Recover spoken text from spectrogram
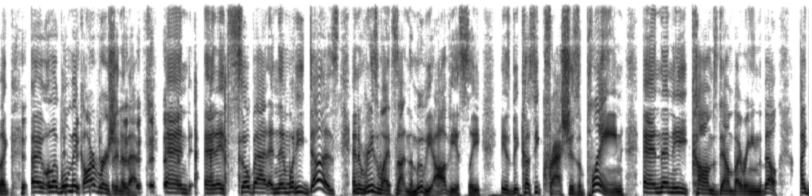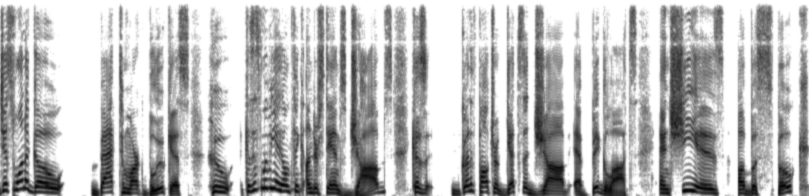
like hey, like we'll make our version of that and and it's so bad and then what he does and the reason why it's not in the movie obviously is because he crashes a plane and then he calms down by ringing the bell i just want to go back to mark blucas who because this movie i don't think understands jobs because Gwyneth Paltrow gets a job at Big Lots, and she is a bespoke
